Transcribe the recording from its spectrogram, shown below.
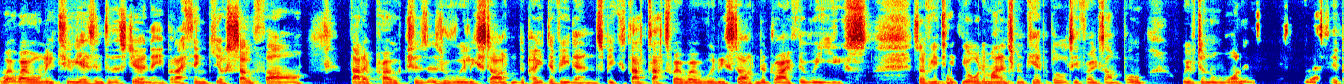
we're, we're only two years into this journey, but I think you're so far that approach is, is really starting to pay dividends because that, that's where we're really starting to drive the reuse. So if you take the order management capability, for example, we've done one with SAP,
